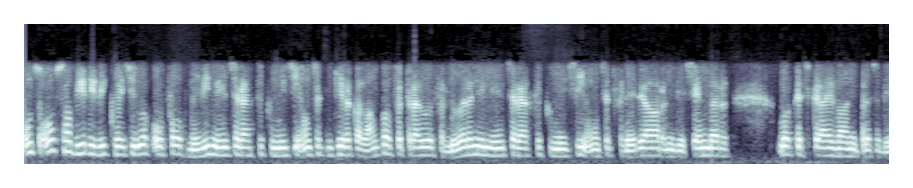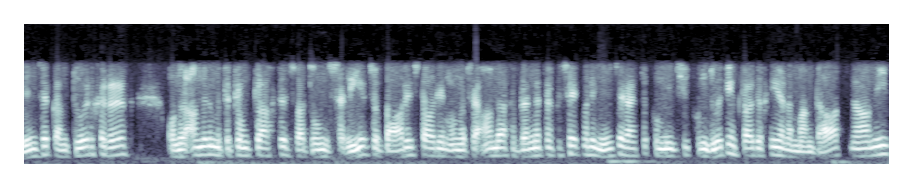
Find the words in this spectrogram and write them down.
ons ons sal weer hierdie kwessie ook opvolg met die menseregte kommissie. Ons het natuurlik al lankal vertroue verloor in die menseregte kommissie. Ons het verlede jaar in Desember ook geskryf aan die president se kantoor gerig onder andere met 'n klomp klagtes wat ons reeds op daardie stadium onder sy aandag gebring het en gesê het maar die menseregte kommissie kom dood eenvoudig nie hulle mandaat na nie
